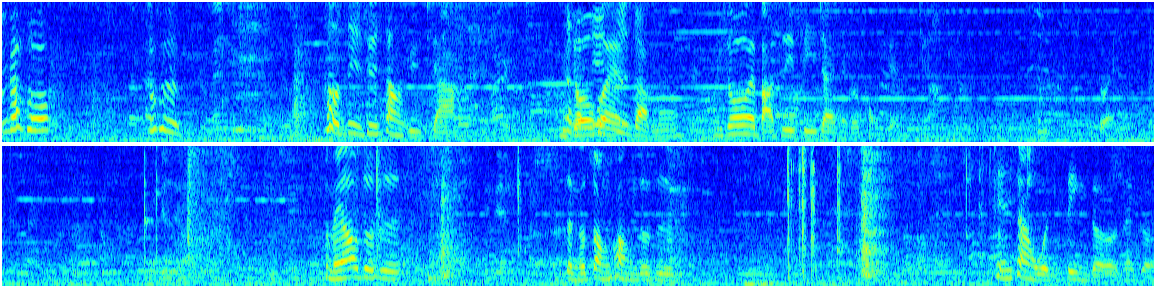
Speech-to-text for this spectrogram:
应该说，就是特地去上瑜伽，你就会，你就会把自己逼在那个空间里面。对，可能要就是整个状况就是偏向稳定的那个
